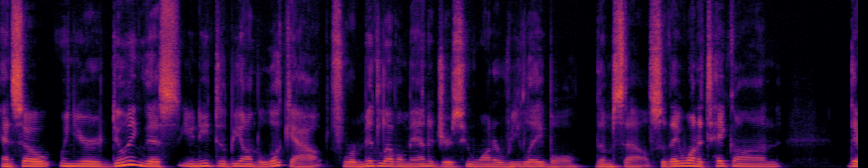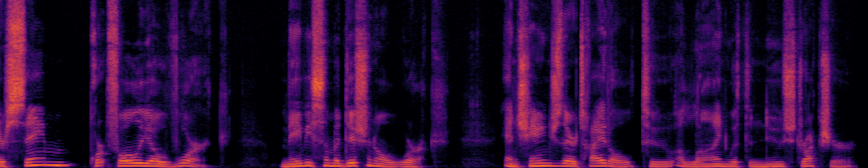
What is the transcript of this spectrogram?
And so when you're doing this, you need to be on the lookout for mid level managers who want to relabel themselves. So they want to take on their same portfolio of work, maybe some additional work and change their title to align with the new structure.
